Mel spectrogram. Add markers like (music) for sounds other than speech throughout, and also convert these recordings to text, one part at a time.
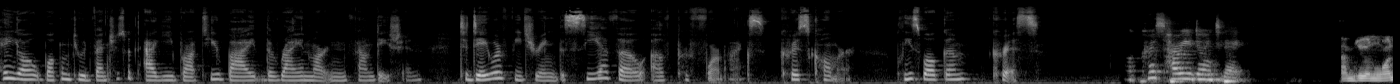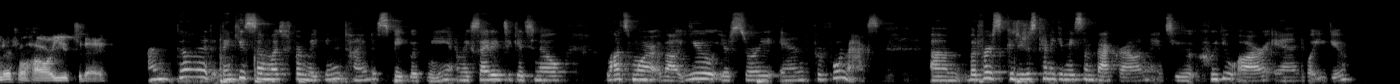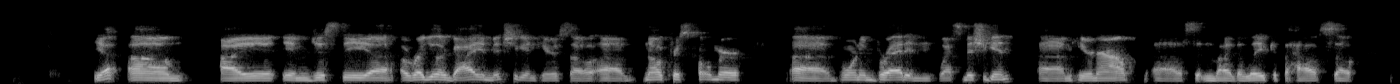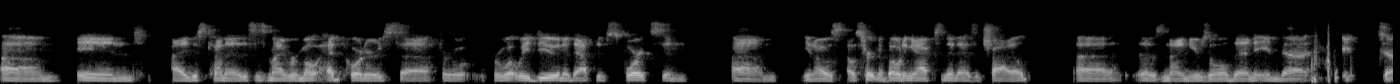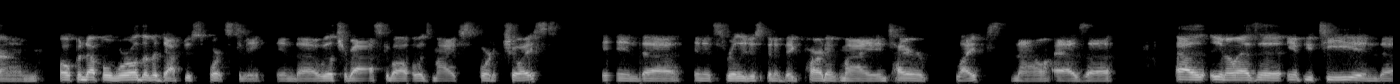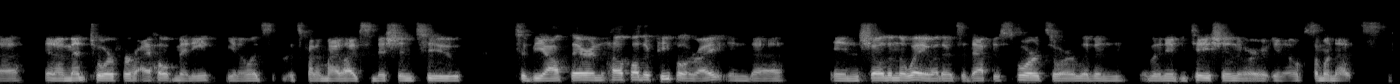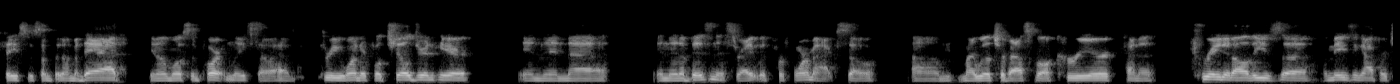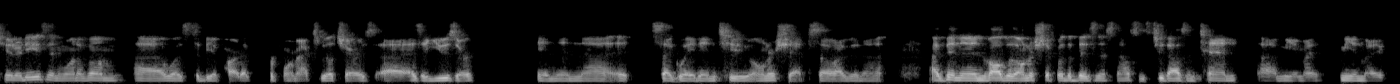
Hey y'all, welcome to Adventures with Aggie brought to you by the Ryan Martin Foundation. Today we're featuring the CFO of Performax, Chris Comer. Please welcome Chris. Well, Chris, how are you doing today? I'm doing wonderful. How are you today? I'm good. Thank you so much for making the time to speak with me. I'm excited to get to know lots more about you, your story, and Performax. Um, but first, could you just kind of give me some background into who you are and what you do? Yeah, um, I am just a, uh, a regular guy in Michigan here. So um, now Chris Comer, uh, born and bred in West Michigan. I'm here now, uh, sitting by the lake at the house. So, um, and I just kind of, this is my remote headquarters uh, for, for what we do in adaptive sports. And, um, you know, I was, I was hurt in a boating accident as a child. Uh, I was nine years old then. And uh, it um, opened up a world of adaptive sports to me. And uh, wheelchair basketball was my sport of choice, and uh, and it's really just been a big part of my entire life now as a as you know as a amputee and uh, and a mentor for I hope many. You know, it's it's kind of my life's mission to to be out there and help other people, right? And uh, and show them the way, whether it's adaptive sports or living with an amputation or you know someone that's faced with something. I'm a dad, you know, most importantly. So I have three wonderful children here, and then uh, and then a business, right, with Performax. So um, my wheelchair basketball career kind of created all these uh, amazing opportunities, and one of them uh, was to be a part of Performax wheelchairs uh, as a user, and then uh, it segued into ownership. So I've been a I've been involved with ownership of the business now since 2010. Uh, me and my me and my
